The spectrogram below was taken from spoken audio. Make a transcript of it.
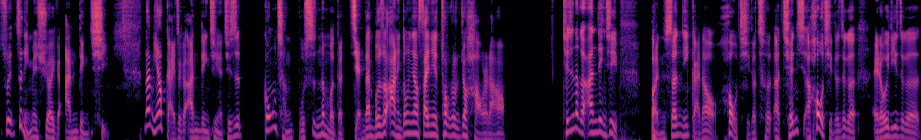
所以这里面需要一个安定器。那你要改这个安定器呢，其实工程不是那么的简单，不是说啊，你东西这样塞进去，突突就好了啦哦。其实那个安定器本身，你改到后起的车啊，前起啊后起的这个 LED 这个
